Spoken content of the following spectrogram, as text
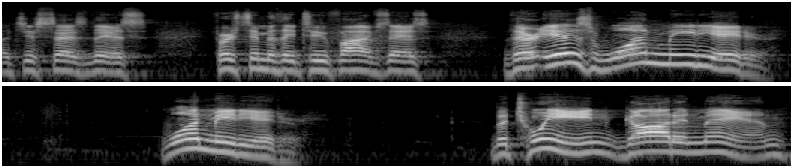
it just says this 1 Timothy 2 5 says, There is one mediator, one mediator between God and man,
